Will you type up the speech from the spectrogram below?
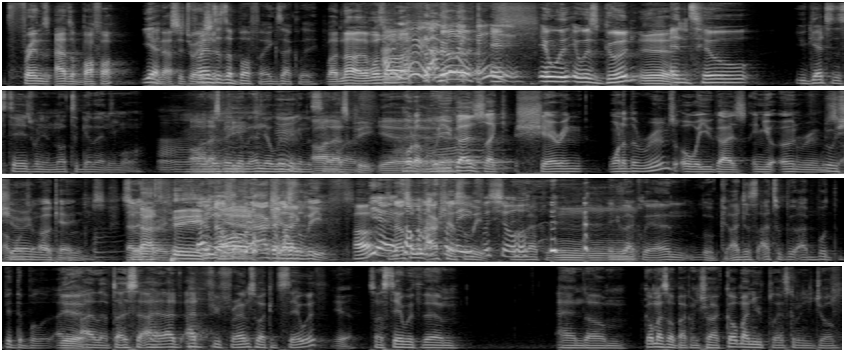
friends as a buffer yeah, in that situation. friends is a buffer, exactly. but no, it wasn't. I like, know. No, no, like it is. it, it was it was good Yeah. until you get to the stage when you're not together anymore. oh, that's living peak. in, and you're living in the Oh, same that's life. peak. Yeah. Hold yeah, up. Were you guys like sharing one of the rooms, or were you guys in your own rooms? We were sharing one of the Okay, rooms. That is That's peak. That is- Now someone actually has to leave. Huh? Yeah, Now someone, someone has actually to has to leave, leave. for sure. Exactly, mm. exactly. And look, I just I took the I bit, bit the bullet. I, Yeah. I left. I said I had, I had a few friends who I could stay with. Yeah. So I stayed with them, and um, got myself back on track. Got my new place. Got a new job.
